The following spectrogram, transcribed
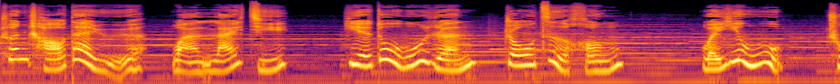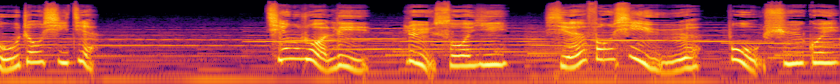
春潮带雨晚来急，野渡无人舟自横。为应物，滁州西涧。青箬笠，绿蓑衣，斜风细雨不须归。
